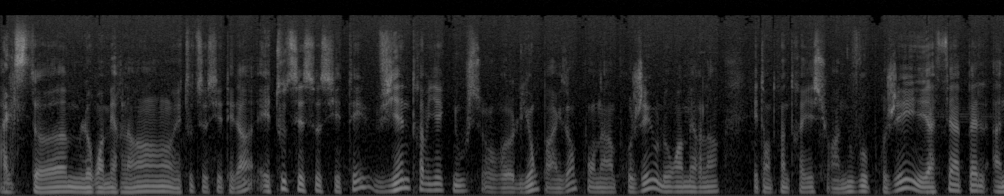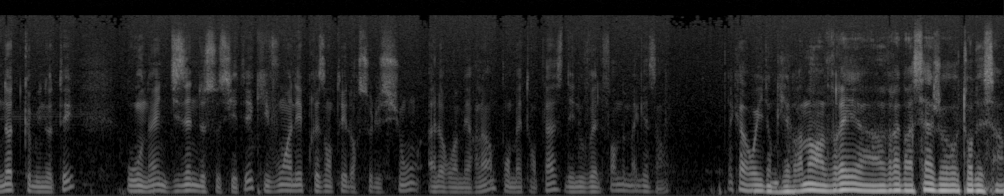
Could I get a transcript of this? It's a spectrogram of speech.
Alstom, le Roi Merlin et toutes ces sociétés-là. Et toutes ces sociétés viennent travailler avec nous. Sur euh, Lyon, par exemple, on a un projet où le Roi Merlin est en train de travailler sur un nouveau projet et a fait appel à notre communauté où on a une dizaine de sociétés qui vont aller présenter leurs solutions à le Roi Merlin pour mettre en place des nouvelles formes de magasins. D'accord, oui, donc il y a vraiment un vrai, brassage autour de ça.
